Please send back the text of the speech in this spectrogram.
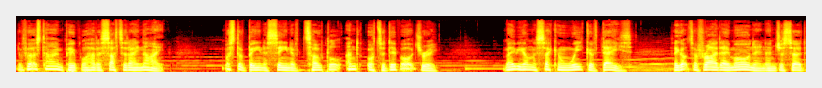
The first time people had a Saturday night must have been a scene of total and utter debauchery. Maybe on the second week of days, they got to Friday morning and just said,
